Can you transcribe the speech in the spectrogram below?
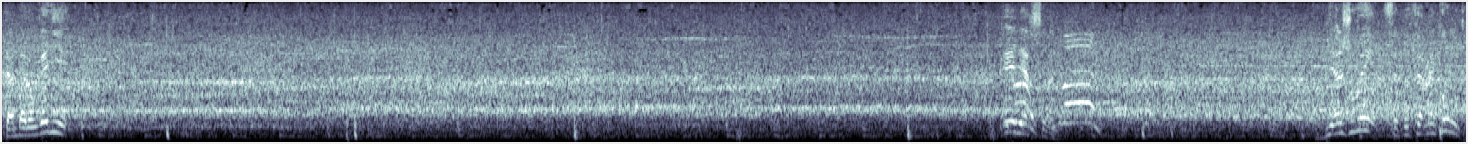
C'est un ballon gagné. Ederson. Bien joué, ça peut faire un contre.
